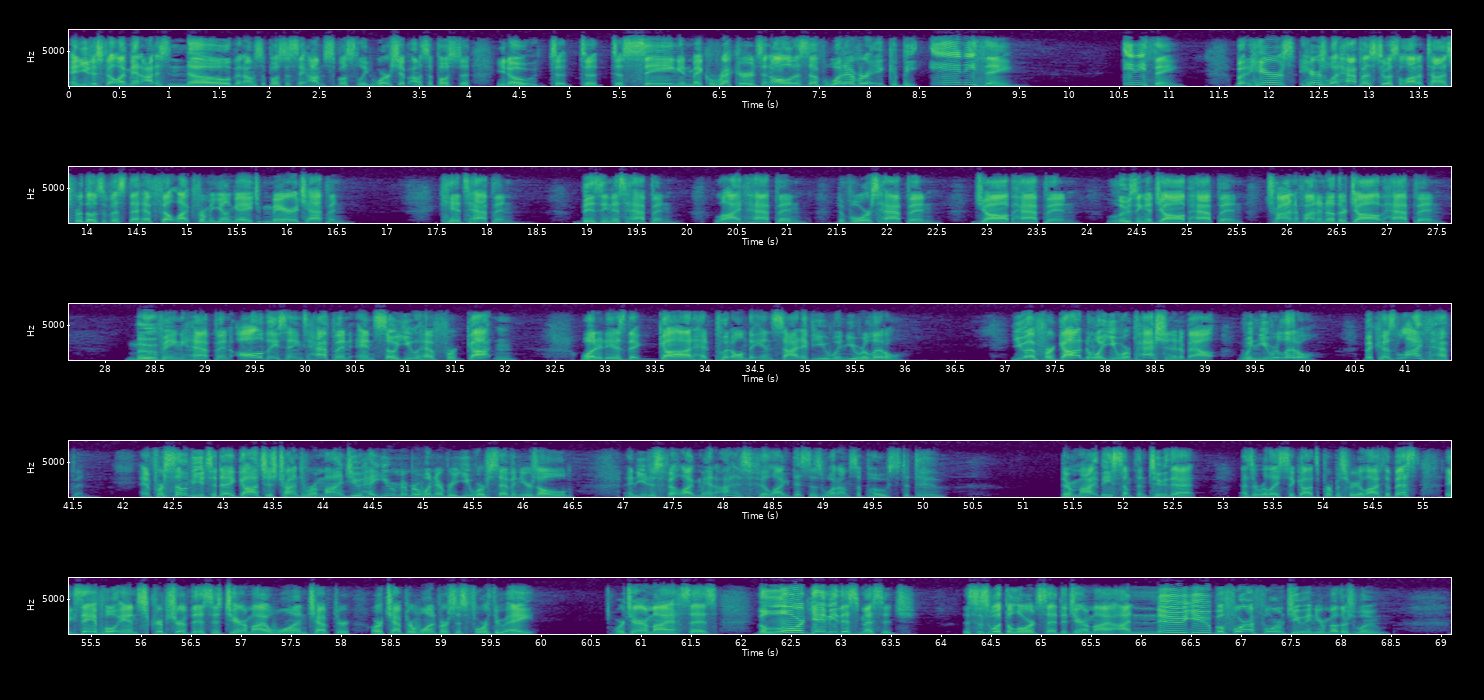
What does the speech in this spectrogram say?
and you just felt like man i just know that i'm supposed to sing. I'm supposed to lead worship. I'm supposed to you know to to to sing and make records and all of this stuff whatever. It could be anything anything. But here's here's what happens to us a lot of times for those of us that have felt like from a young age marriage happened kids happen busyness happen life happen divorce happen job happen, losing a job happen, trying to find another job happen, moving happen. All of these things happen, and so you have forgotten what it is that God had put on the inside of you when you were little. You have forgotten what you were passionate about when you were little because life happened. And for some of you today, God's just trying to remind you hey, you remember whenever you were seven years old and you just felt like, man, I just feel like this is what I'm supposed to do. There might be something to that as it relates to God's purpose for your life. The best example in scripture of this is Jeremiah 1 chapter or chapter 1 verses 4 through 8 where Jeremiah says, "The Lord gave me this message. This is what the Lord said to Jeremiah. I knew you before I formed you in your mother's womb.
